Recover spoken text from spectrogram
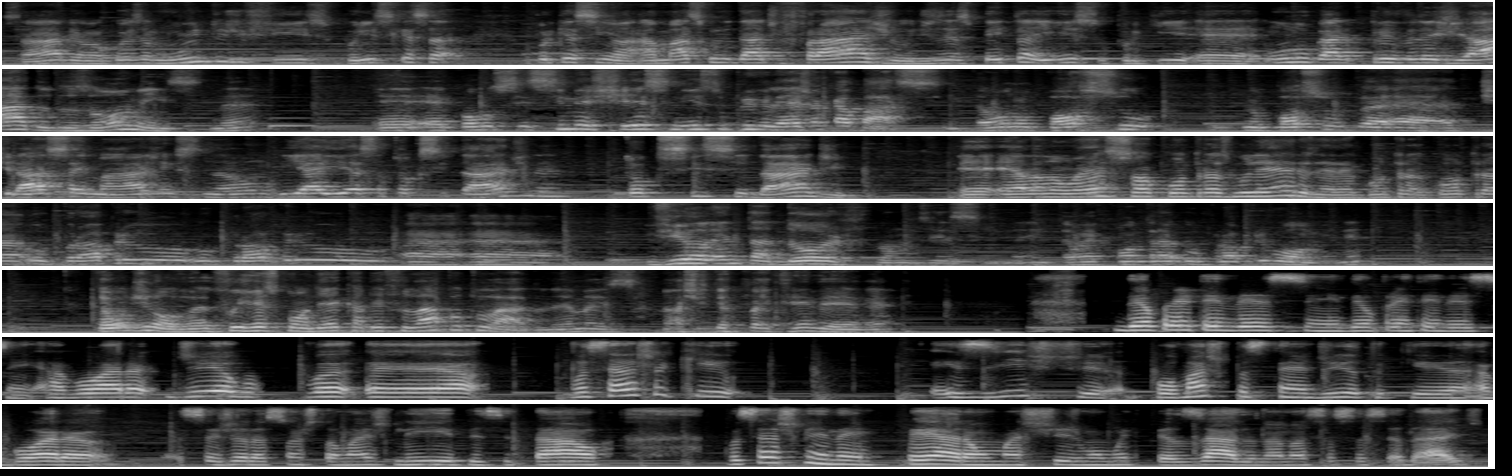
Sabe? É uma coisa muito difícil. Por isso que essa. Porque assim, ó, a masculinidade frágil diz respeito a isso, porque é um lugar privilegiado dos homens, né? é, é, como se se mexesse nisso o privilégio acabasse. Então eu não posso não posso é, tirar essa imagem, senão e aí essa toxicidade, né? Toxicidade, é, ela não é só contra as mulheres, né? É contra contra o próprio o próprio a, a, violentador, vamos dizer assim, né? Então é contra o próprio homem, né? Então, de novo, eu fui responder, acabei fui lá para outro lado, né? Mas acho que deu para entender, né? Deu para entender sim, deu para entender sim. Agora, Diego, é, você acha que existe, por mais que você tenha dito que agora essas gerações estão mais livres e tal, você acha que ainda impera um machismo muito pesado na nossa sociedade?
